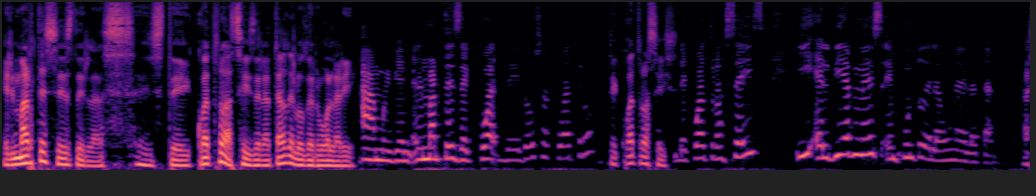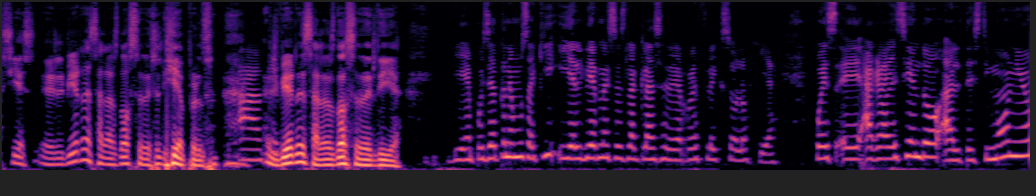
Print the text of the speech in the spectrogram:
El martes es de las este, 4 a 6 de la tarde lo de herbolaria. Ah, muy bien. El martes de, de 2 a 4. De 4 a 6. De 4 a 6 y el viernes en punto de la 1 de la tarde. Así es, el viernes a las 12 del día, perdón. Ah, El viernes a las 12 del día. Bien, pues ya tenemos aquí y el viernes es la clase de reflexología. Pues eh, agradeciendo al testimonio,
